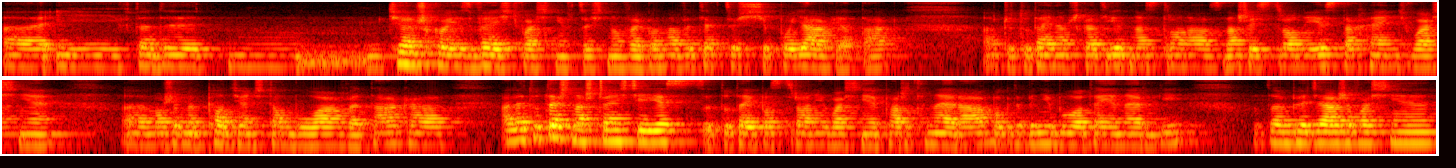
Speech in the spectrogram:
E, I wtedy mm, ciężko jest wejść właśnie w coś nowego, nawet jak coś się pojawia, tak? Czy tutaj na przykład jedna strona z naszej strony jest ta chęć właśnie, e, możemy podjąć tą buławę, tak? A, ale tu też na szczęście jest tutaj po stronie właśnie partnera, bo gdyby nie było tej energii, to, bym powiedziała, że właśnie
